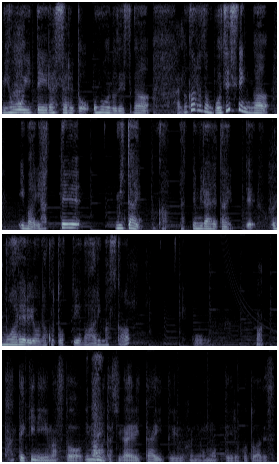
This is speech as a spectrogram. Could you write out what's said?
身を置いていらっしゃると思うのですが、はい、中原さんご自身が今やってみたいとか、やってみられたいって思われるようなことっていうのはありますか、はい、まあ、端的に言いますと、今私がやりたいというふうに思っていることはです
